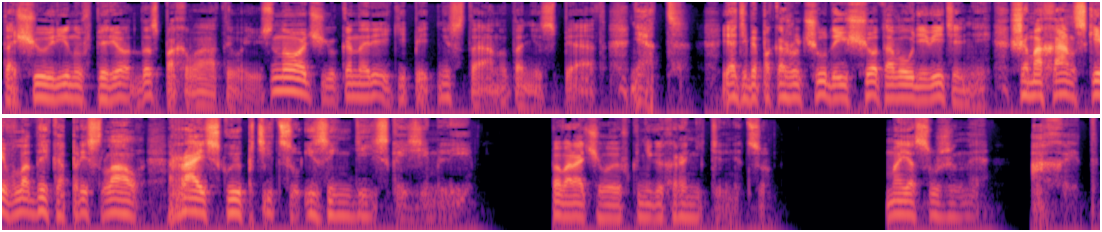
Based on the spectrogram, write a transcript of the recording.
Тащу Ирину вперед, да спохватываюсь. Ночью канарейки петь не станут, они спят. Нет, я тебе покажу чудо еще того удивительней. Шамаханский владыка прислал райскую птицу из индийской земли. Поворачиваю в книгохранительницу. Моя суженая ахает.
